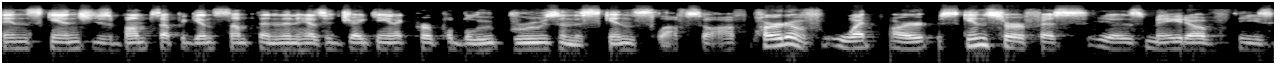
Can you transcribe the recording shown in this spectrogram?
thin skin. She just bumps up against something and then has a gigantic purple blue bruise and the skin sloughs off. Part of what our skin surface is made of, these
